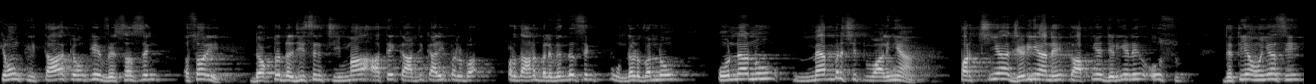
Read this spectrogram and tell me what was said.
ਕਿਉਂ ਕੀਤਾ? ਕਿਉਂਕਿ ਵਿਰਸਾ ਸਿੰਘ ਸੌਰੀ ਡਾਕਟਰ ਦਲਜੀਤ ਸਿੰਘ ਚੀਮਾ ਅਤੇ ਕਾਰਜਕਾਰੀ ਪ੍ਰਭ- ਪ੍ਰਧਾਨ ਬਲਵਿੰਦਰ ਸਿੰਘ ਭੁੰਦੜ ਵੱਲੋਂ ਉਹਨਾਂ ਨੂੰ ਮੈਂਬਰਸ਼ਿਪ ਵਾਲੀਆਂ ਪਰਚੀਆਂ ਜਿਹੜੀਆਂ ਨੇ, ਕਾਪੀਆਂ ਜਿਹੜੀਆਂ ਨੇ, ਉਹ ਸੁ- ਦਿੱਤੀਆਂ ਹੋਈਆਂ ਸੀ।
